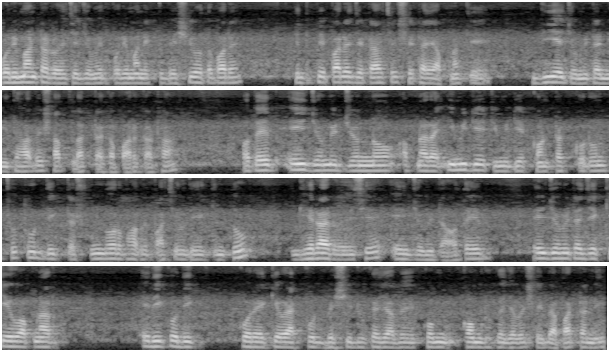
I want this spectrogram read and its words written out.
পরিমাণটা রয়েছে, জমির পরিমাণ একটু বেশি হতে পারে। কিন্তু পেপারে যেটা আছে সেটাই আপনাকে দিয়ে জমিটা নিতে হবে সাত লাখ টাকা পার কাঠা। অতএব এই জমির জন্য আপনারা ইমিডিয়েট ইমিডিয়েট কন্ট্যাক্ট করুন। চতুর্দিকটা সুন্দরভাবে পাঁচিল দিয়ে কিন্তু ঘেরা রয়েছে এই জমিটা। অতএব এই জমিটা যে কেউ আপনার এদিক ওদিক করে কেউ এক ফুট বেশি ঢুকে যাবে, কম কম ঢুকে যাবে, সেই ব্যাপারটা নেই।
